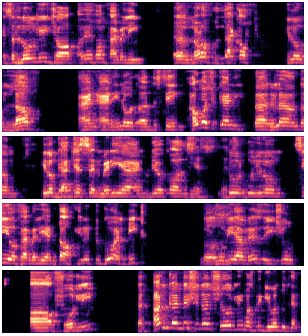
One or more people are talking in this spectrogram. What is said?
It's a lonely job, away from family a lot of lack of you know love and and you know uh, this thing. How much you can uh, rely on the you know gadgets and media and video calls yes, to, to you know see your family and talk? You need to go and meet. So, yes. so we have raised the issue of shore leave that unconditional shore leave must be given to them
